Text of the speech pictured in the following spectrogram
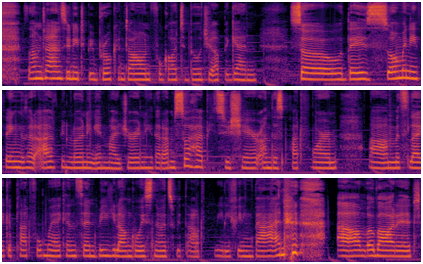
sometimes you need to be broken down for God to build you up again. So there's so many things that I've been learning in my journey that I'm so happy to share on this platform. Um, it's like a platform where I can send really long voice notes without really feeling bad um, about it.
